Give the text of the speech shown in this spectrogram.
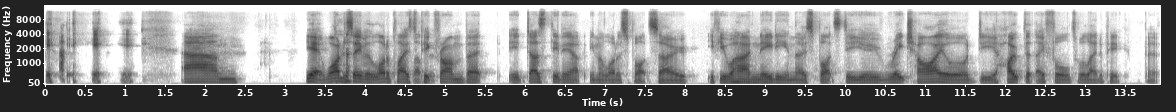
um yeah, wide receiver, a lot of players to pick it. from, but it does thin out in a lot of spots. So if you are needy in those spots, do you reach high or do you hope that they fall to a later pick? But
